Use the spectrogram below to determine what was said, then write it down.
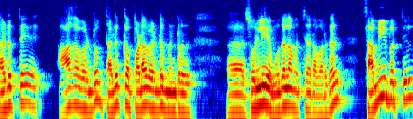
தடுத்தே ஆக வேண்டும் தடுக்கப்பட வேண்டும் என்று சொல்லிய முதலமைச்சர் அவர்கள் சமீபத்தில்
